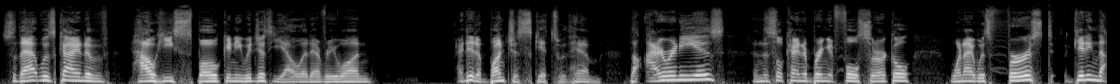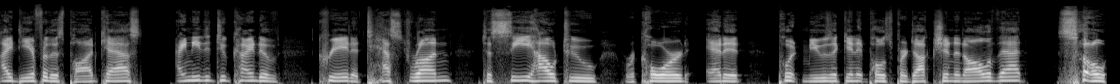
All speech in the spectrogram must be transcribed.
So that was kind of how he spoke, and he would just yell at everyone. I did a bunch of skits with him. The irony is, and this will kind of bring it full circle, when I was first getting the idea for this podcast, I needed to kind of create a test run to see how to record, edit, put music in it, post production, and all of that. So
